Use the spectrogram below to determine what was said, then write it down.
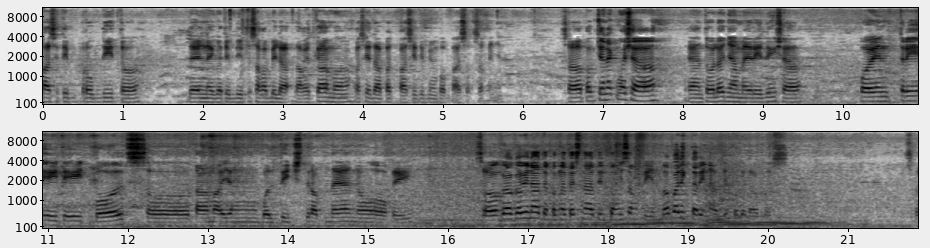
positive probe dito. Then, negative dito sa kabila. Bakit ka mo? Kasi dapat positive yung papasok sa kanya. So, pag chinek mo siya, yan, tulad niya, may reading siya. 0.388 volts. So, tama yung voltage drop na yan, no? Okay. So, gagawin natin, pag na-test natin tong isang pin, babaliktad rin natin pagkatapos. So,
